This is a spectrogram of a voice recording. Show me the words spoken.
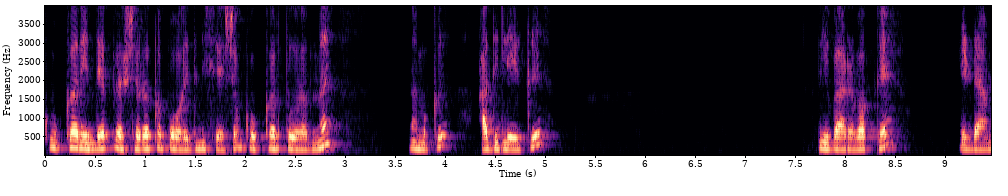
കുക്കറിന്റെ പ്രഷറൊക്കെ പോയതിന് ശേഷം കുക്കർ തുറന്ന് നമുക്ക് അതിലേക്ക് ഈ വറവൊക്കെ ഇടാം.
